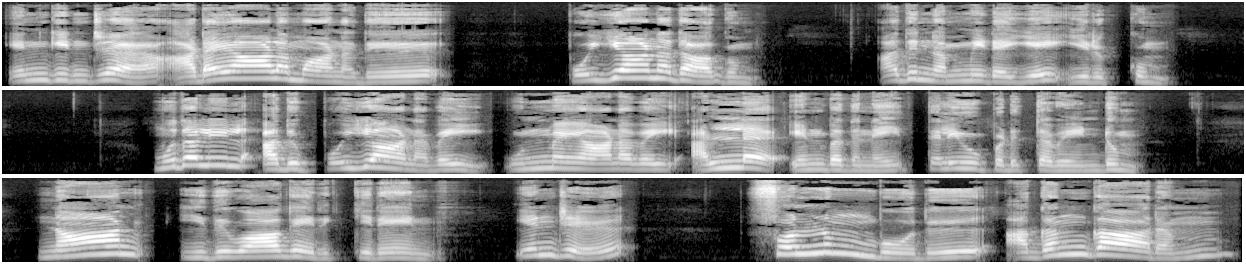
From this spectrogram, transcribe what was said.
என்கின்ற அடையாளமானது பொய்யானதாகும். அது நம்மிடையே இருக்கும். முதலில் அது பொய்யானவை உண்மையானவை அல்ல என்பதனை தெளிவுபடுத்த வேண்டும். நான் இதுவாக இருக்கிறேன் என்று சொல்லும்போது அகங்காரம்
